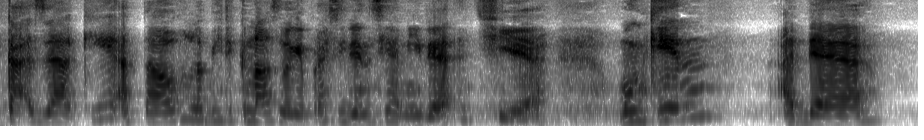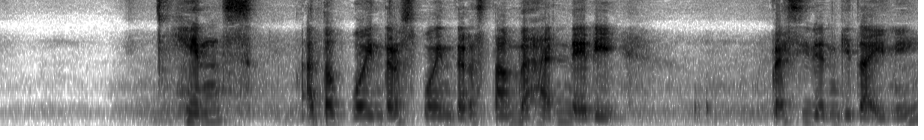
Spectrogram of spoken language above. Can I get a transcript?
Kak Zaki atau lebih dikenal sebagai Presiden Sianida Cia mungkin ada hints atau pointers-pointers tambahan dari presiden kita ini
